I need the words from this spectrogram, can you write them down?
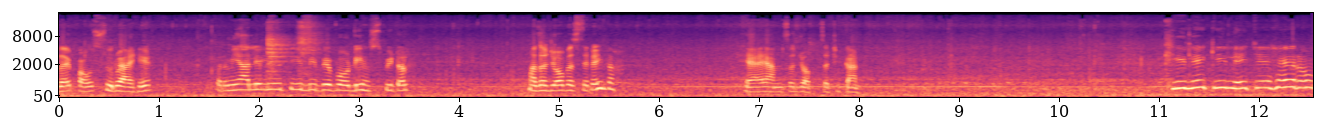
लय पाऊस सुरू आहे. तर मी आलेली होती बीबे बॉडी हॉस्पिटल. माझा जॉब असते नाही तर हे आहे आमचं जॉबचं ठिकाण. खिले खिले चेहरों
